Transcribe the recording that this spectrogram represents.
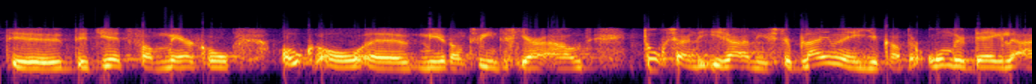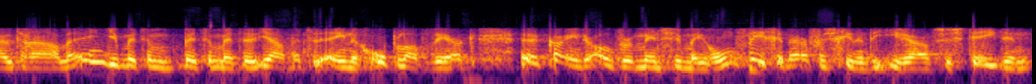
de, de jet van Merkel ook al uh, meer dan 20 jaar oud... toch zijn de Iraniërs er blij mee. Je kan er onderdelen uithalen en je met, een, met, een, met, een, ja, met enig oplapwerk... Uh, kan je er ook weer mensen mee rondvliegen naar verschillende Iraanse steden.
